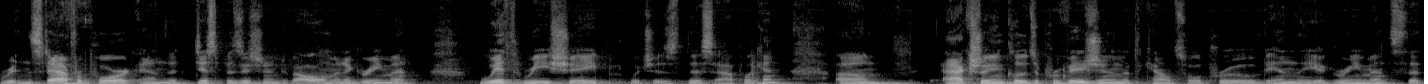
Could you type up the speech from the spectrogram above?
written staff report and the disposition and development agreement with Reshape, which is this applicant, um, actually includes a provision that the council approved in the agreements that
